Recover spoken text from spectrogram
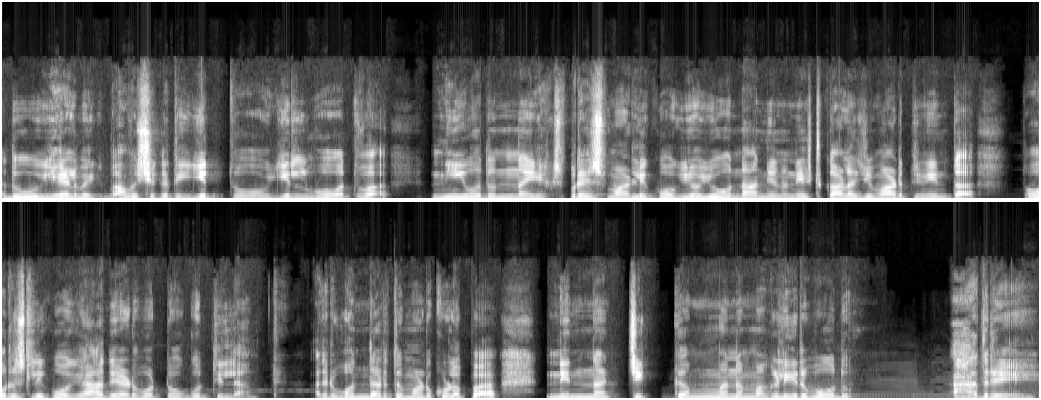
ಅದು ಹೇಳಬೇಕು, ಅವಶ್ಯಕತೆ ಇತ್ತು, ಇಲ್ವೋ ಅಥವಾ ನೀವು ಅದನ್ನು ಎಕ್ಸ್ಪ್ರೆಸ್ ಮಾಡ್ಲಿಕ್ಕೆ ಹೋಗಿ, ಅಯ್ಯೋ, ನಾನು ನಿನ್ನನ್ನು ಎಷ್ಟು ಕಾಳಜಿ ಮಾಡ್ತೀನಿ ಅಂತ ತೋರಿಸ್ಲಿಕ್ಕೆ ಹೋಗಿ ಆದ ಎಡವಟ್ಟು ಗೊತ್ತಿಲ್ಲ. ಆದರೆ ಒಂದು ಅರ್ಥ ಮಾಡ್ಕೊಳಪ್ಪ, ನಿನ್ನ ಚಿಕ್ಕಮ್ಮನ ಮಗಳಿರ್ಬೋದು. ಆದರೆ.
